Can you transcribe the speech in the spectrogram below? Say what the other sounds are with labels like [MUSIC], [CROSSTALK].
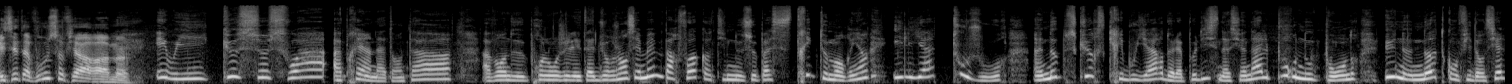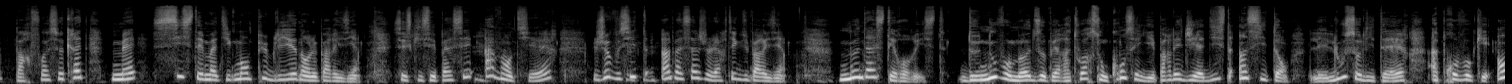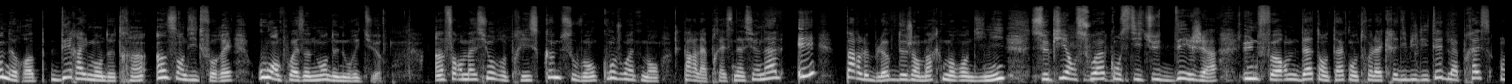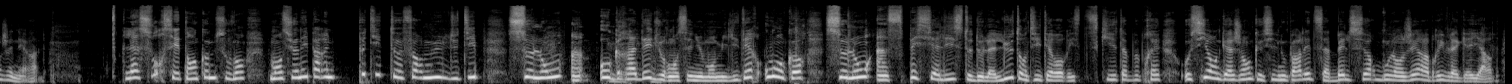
Et c'est à vous, Sophia Aram. Et oui, que ce soit après un attentat, avant de prolonger l'état d'urgence, et même parfois quand il ne se passe strictement rien, il y a toujours un obscur scribouillard de la police nationale pour nous pondre une note confidentielle, parfois secrète, mais systématiquement publiée dans le Parisien. C'est ce qui s'est passé avant-hier. Je vous cite un passage de l'article du Parisien. Menaces terroristes. De nouveaux modes opératoires sont conseillés par les djihadistes incitant les loups solitaires à provoquer en Europe déraillement de train, incendie de forêt ou empoisonnement de nourriture. Information reprise comme souvent conjointement par la presse nationale et par le blog de Jean-Marc Morandini, ce qui en soi constitue déjà une forme d'attentat contre la crédibilité de la presse en général. La source étant comme souvent mentionnée par une petite formule du type selon un haut gradé du renseignement militaire ou encore selon un spécialiste de la lutte antiterroriste, ce qui est à peu près aussi engageant que s'il nous parlait de sa belle-sœur boulangère à Brive-la-Gaillarde.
